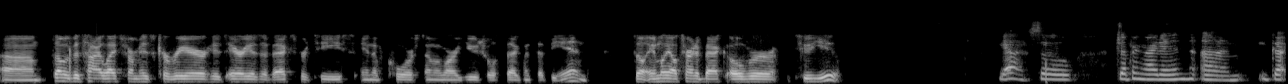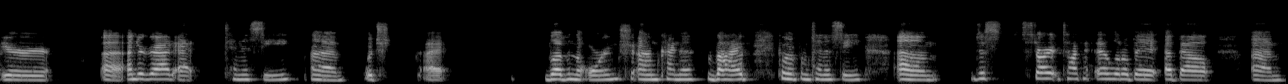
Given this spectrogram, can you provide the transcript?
Um, some of his highlights from his career, his areas of expertise, and of course, some of our usual segments at the end. So, Emily, I'll turn it back over to you. Yeah, so jumping right in, um, you got your uh, undergrad at Tennessee, uh, which I loving the orange um, kind of vibe coming from Tennessee. Um, just start talking a little bit about um,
